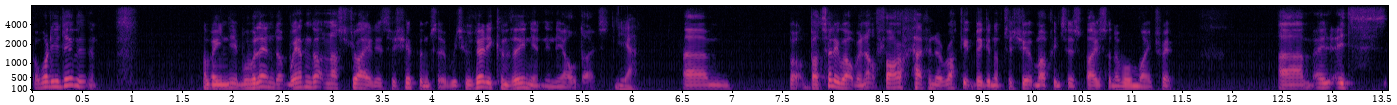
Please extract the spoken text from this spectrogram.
But what do you do with them? I mean, we'll end up. We haven't got an Australia to ship them to, which was very convenient in the old days. yeah. Um, but, but I'll tell you what, we're not far off having a rocket big enough to shoot them up into space on a one-way trip. Um, it, it's,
